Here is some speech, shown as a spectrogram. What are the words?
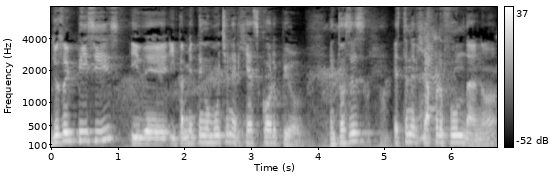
yo soy Pisces y, de, y también tengo mucha energía escorpio. Entonces, esta energía profunda, ¿no?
